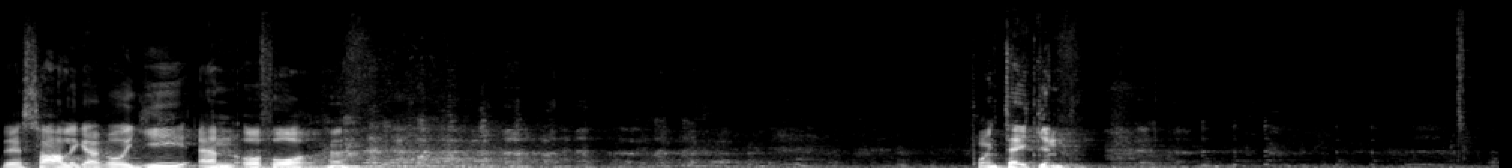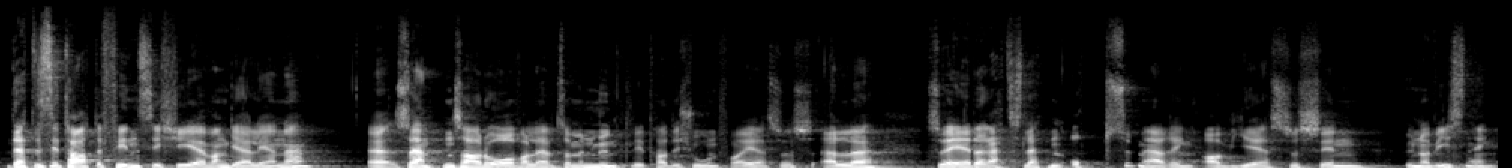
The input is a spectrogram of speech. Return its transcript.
det er saligere å gi enn å få. Point taken. Dette sitatet fins ikke i evangeliene. Eh, så Enten så har det overlevd som en muntlig tradisjon fra Jesus, eller så er det rett og slett en oppsummering av Jesus sin undervisning.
